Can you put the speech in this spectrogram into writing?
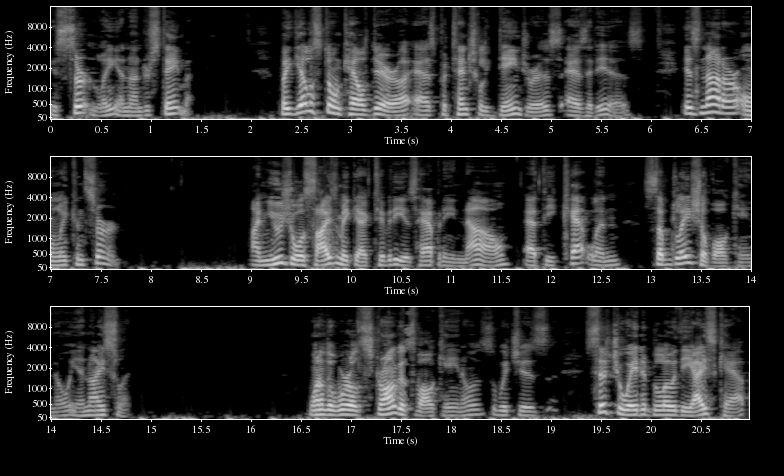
is certainly an understatement. But Yellowstone caldera, as potentially dangerous as it is, is not our only concern. Unusual seismic activity is happening now at the Katla subglacial volcano in Iceland. One of the world's strongest volcanoes, which is situated below the ice cap,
